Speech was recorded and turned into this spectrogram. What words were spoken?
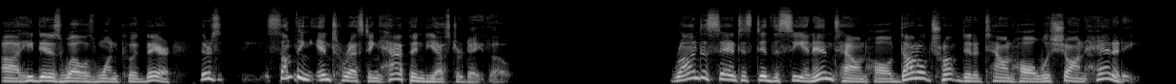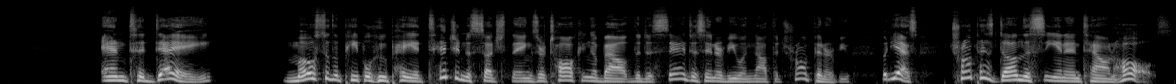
Uh, he did as well as one could there. There's something interesting happened yesterday, though. Ron DeSantis did the CNN town hall. Donald Trump did a town hall with Sean Hannity. And today, most of the people who pay attention to such things are talking about the DeSantis interview and not the Trump interview. But yes, Trump has done the CNN town halls.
